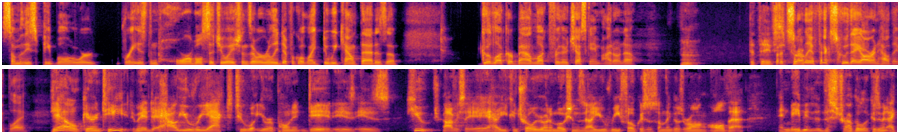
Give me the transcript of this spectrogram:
some of these people were raised in horrible situations that were really difficult. Like, do we count that as a good luck or bad luck for their chess game? I don't know. Hmm. That they've, but it certainly affects who they are and how they play. Yeah, oh, guaranteed. I mean, how you react to what your opponent did is is huge. Obviously, eh, how you control your own emotions and how you refocus if something goes wrong, all that. And maybe the, the struggle, because I mean, I,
